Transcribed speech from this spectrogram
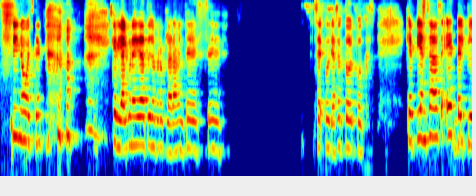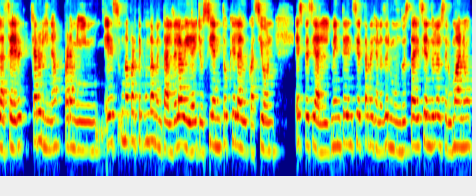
Sí, no, es que quería alguna idea tuya, pero claramente eh, se, podría ser todo el podcast. ¿Qué piensas eh, del placer, Carolina? Para mí es una parte fundamental de la vida y yo siento que la educación especialmente en ciertas regiones del mundo, está diciéndole al ser humano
